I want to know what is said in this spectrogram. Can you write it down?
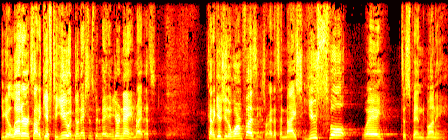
You get a letter, it's not a gift to you, a donation's been made in your name, right? That's kind of gives you the warm fuzzies, right? That's a nice, useful way to spend money.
